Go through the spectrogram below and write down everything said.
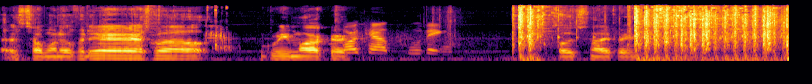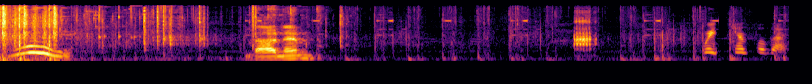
There's someone over there as well. Green marker. Mark out, moving. Both sniping. Woo! Down him. Wait, cancel that.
